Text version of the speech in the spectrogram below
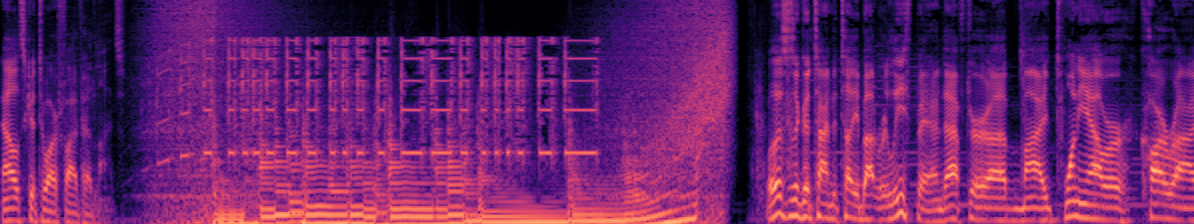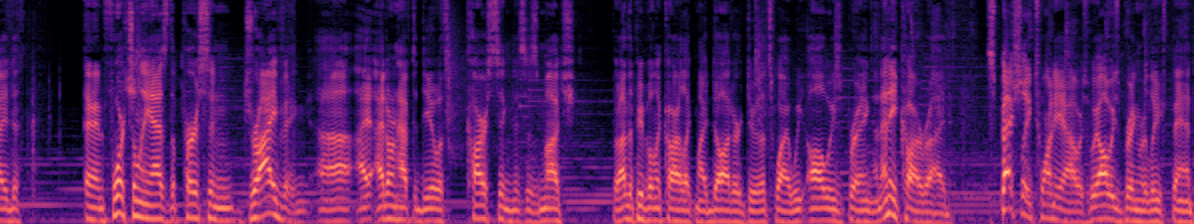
Now let's get to our five headlines. Well, this is a good time to tell you about Relief Band. After uh, my 20 hour car ride, and fortunately, as the person driving, uh, I, I, don't have to deal with car sickness as much, but other people in the car, like my daughter, do. That's why we always bring, on any car ride, especially 20 hours, we always bring Relief Band.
